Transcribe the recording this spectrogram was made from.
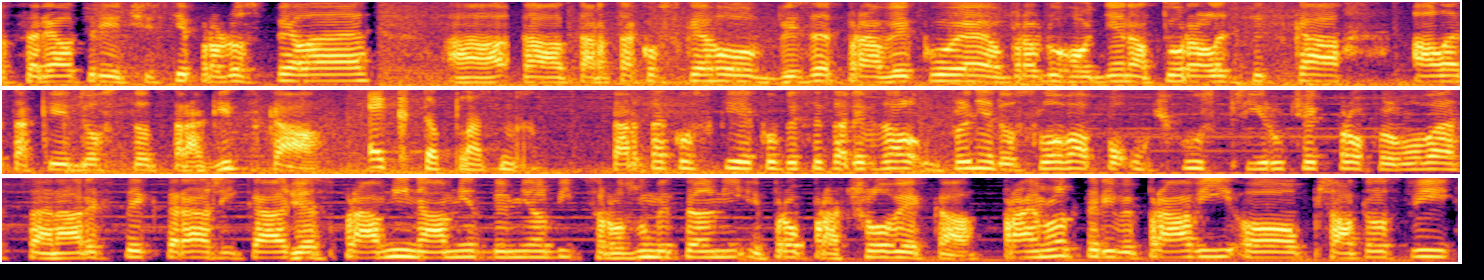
seriál, který je čistě pro dospělé a ta Tartakovského vize pravěku je opravdu hodně naturalistická, ale taky dost tragická. Ektoplazma. Tartakovský jako by si tady vzal úplně doslova poučku z příruček pro filmové scénáristy, která říká, že správný námět by měl být srozumitelný i pro pračlověka. Primal, který vypráví o přátelství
